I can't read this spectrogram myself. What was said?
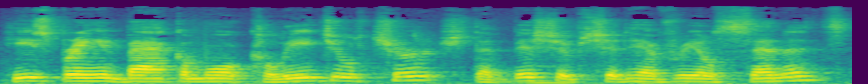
He's bringing back a more collegial church, that bishops should have real synods,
